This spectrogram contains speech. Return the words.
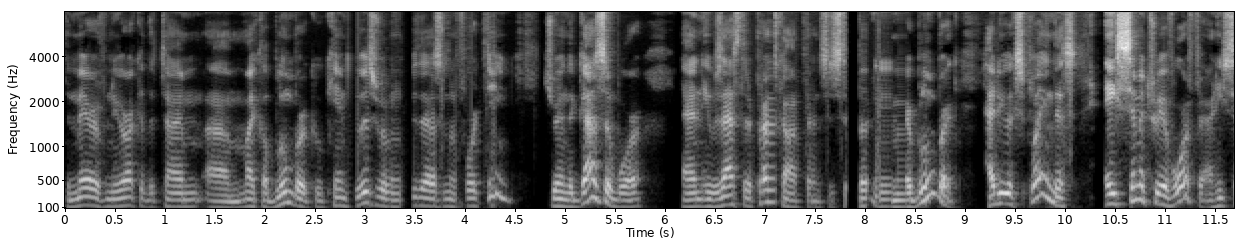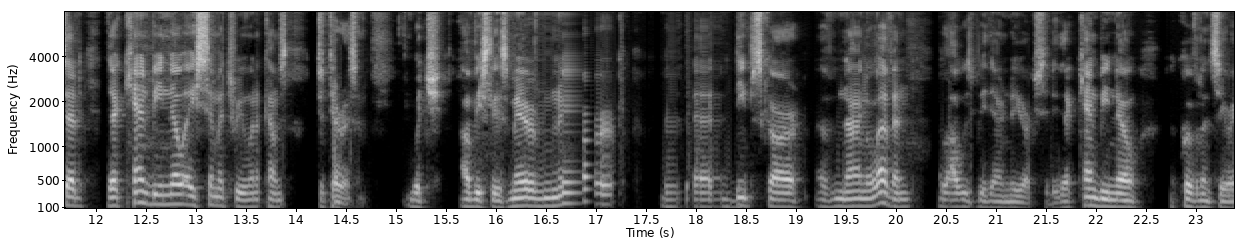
the mayor of New York at the time, um, Michael Bloomberg, who came to Israel in 2014 during the Gaza war, and he was asked at a press conference, he said, Mayor Bloomberg, how do you explain this asymmetry of warfare? And he said, there can be no asymmetry when it comes to terrorism, which obviously, as mayor of New York, that deep scar of 9 11 will always be there in New York City. There can be no equivalency or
